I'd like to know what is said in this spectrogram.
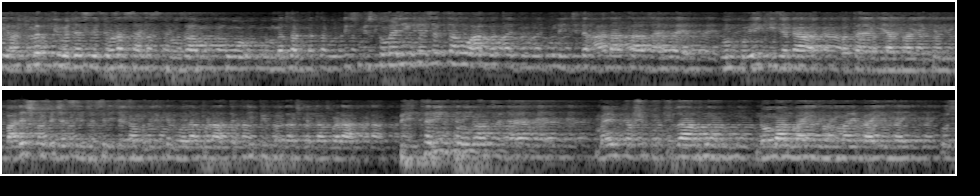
کی رحمت کی وجہ سے تھوڑا سا اس پروگرام کو مطلب مطلب ڈسمس تو میں نہیں کہہ سکتا ہوں البتہ جو لوگوں نے جدھر آنا تھا، ظاہر ہے، ان کو ایک ہی جگہ بتایا گیا تھا، لیکن بارش کی وجہ سے دوسری جگہ منتقل ہونا پڑا، تکلیف بھی برداشت کرنا پڑا۔ بہترین پروگرام سجایا ہے۔ میں ان کا شکر گزار ہوں۔ نعمان بھائی، جو ہمارے بھائی ہیں، اس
